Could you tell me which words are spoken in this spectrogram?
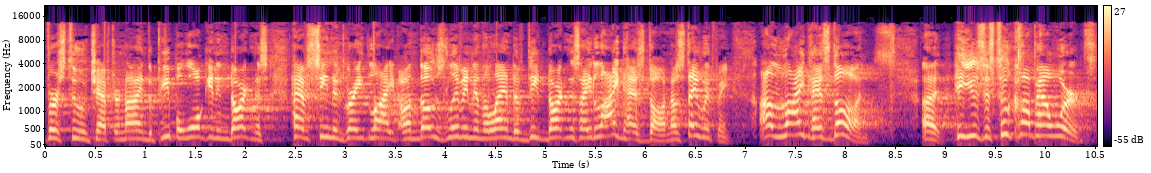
verse 2 of chapter 9. The people walking in darkness have seen a great light. On those living in the land of deep darkness, a light has dawned. Now stay with me. A light has dawned. Uh, he uses two compound words.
